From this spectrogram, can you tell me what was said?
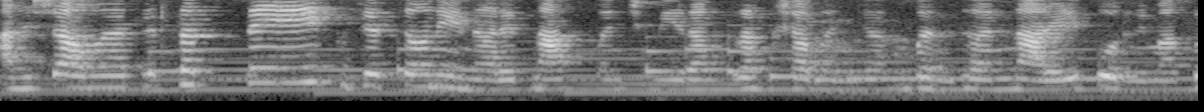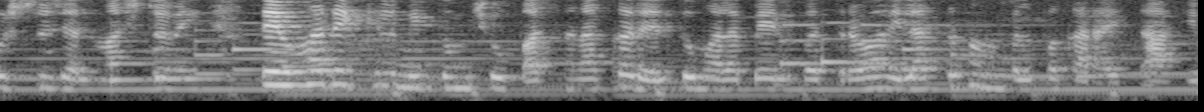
आणि श्रावणातले प्रत्येक जे सण येणार आहेत नागपंचमी रक्षाबंधन बंधन नारळी पौर्णिमा कृष्ण जन्माष्टमी तेव्हा देखील मी तुमची उपासना करेल. तुम्हाला बेलपत्र व्हायला असा संकल्प करायचा आहे.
